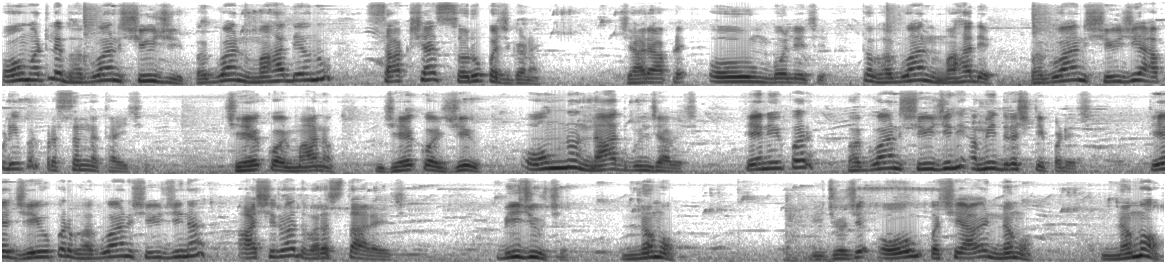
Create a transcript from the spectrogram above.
ઓમ એટલે ભગવાન શિવજી, ભગવાન મહાદેવનું સાક્ષાત સ્વરૂપ જ ગણાય. જ્યારે આપણે ઓમ બોલીએ છીએ, તો ભગવાન મહાદેવ, ભગવાન શિવજી આપણી પર પ્રસન્ન થાય છે. જે કોઈ માનવ, જે કોઈ જીવ ઓમનો નાદ ગુંજાવે છે. તેની ઉપર ભગવાન શિવજીની અમી દ્રષ્ટિ પડે છે. તે જીવ ઉપર ભગવાન શિવજીના આશીર્વાદ વરસતા રહે છે. બીજું છે, નમો. બીજો છે, ઓમ, પછી આવે નમો. નમો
